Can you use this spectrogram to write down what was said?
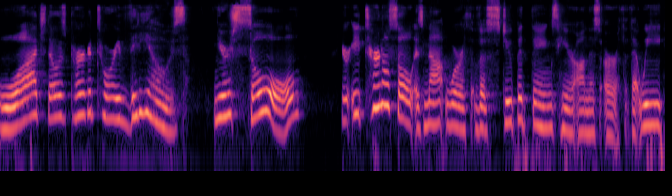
Watch those purgatory videos. Your soul, your eternal soul is not worth the stupid things here on this earth that we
